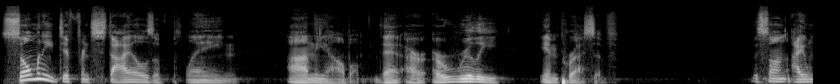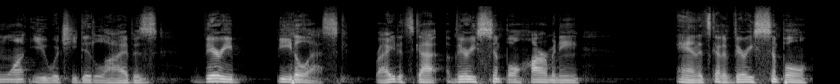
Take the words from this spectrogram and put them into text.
so many different styles of playing on the album that are, are really impressive the song "I Want You," which he did live, is very Beatlesque, right? It's got a very simple harmony, and it's got a very simple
